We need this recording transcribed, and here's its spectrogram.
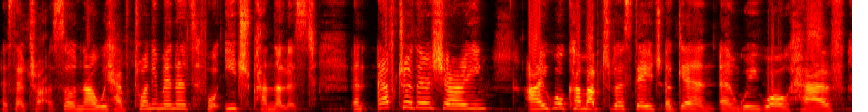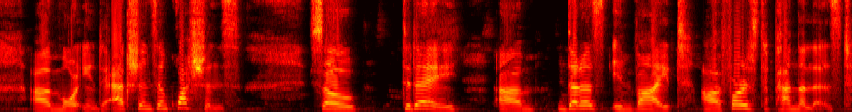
etc. So now we have 20 minutes for each panelist. And after their sharing, I will come up to the stage again and we will have uh, more interactions and questions. So today, um, let us invite our first panelist,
